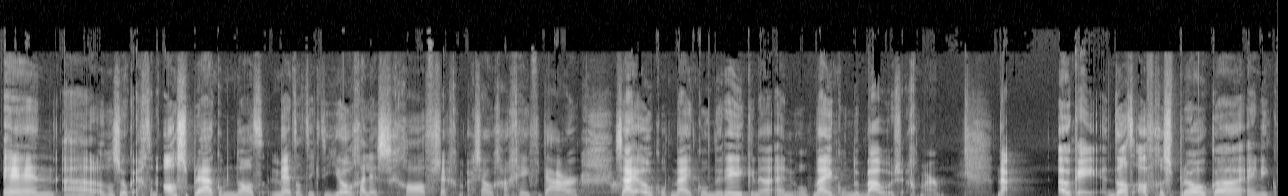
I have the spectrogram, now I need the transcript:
En uh, dat was ook echt een afspraak, omdat met dat ik de yogales gaf, zeg maar, zou gaan geven daar, zij ook op mij konden rekenen en op mij konden bouwen, zeg maar. Nou, Oké, dat afgesproken. En ik,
